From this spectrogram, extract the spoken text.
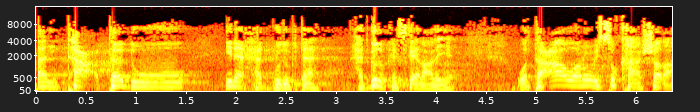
An tactaduu inaa xadgudubtaan. Xadgudubka iska ilaaliya. Wa tacaawanuu isu kaashada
